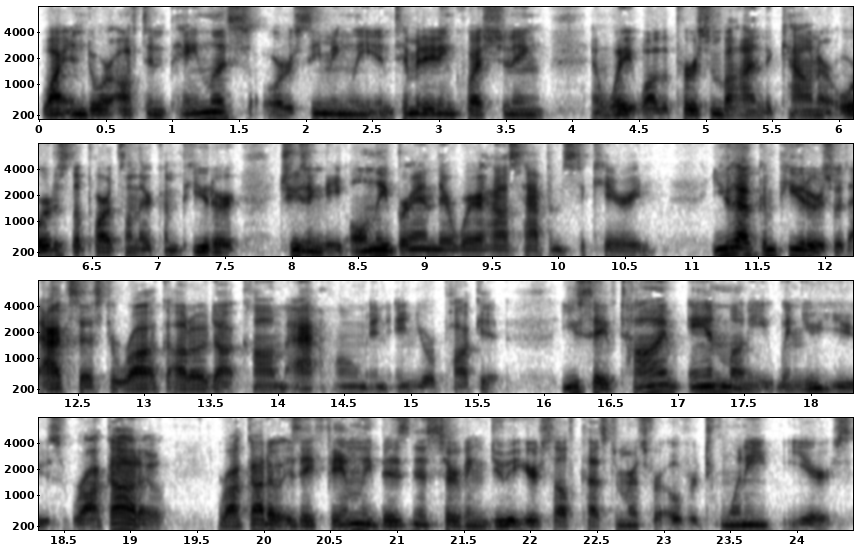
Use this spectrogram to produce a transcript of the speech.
Why endure often painless or seemingly intimidating questioning and wait while the person behind the counter orders the parts on their computer, choosing the only brand their warehouse happens to carry? You have computers with access to rockauto.com at home and in your pocket. You save time and money when you use Rock Auto. Rock Auto is a family business serving do it yourself customers for over 20 years.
